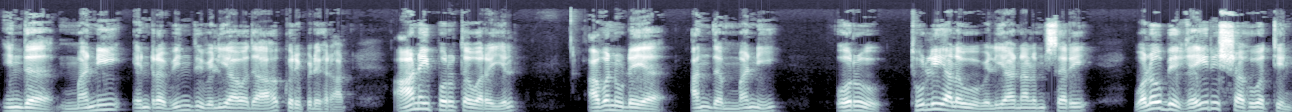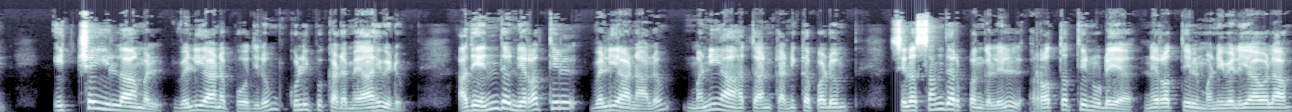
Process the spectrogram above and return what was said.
இந்த மணி என்ற விந்து வெளியாவதாக குறிப்பிடுகிறான். ஆணை பொறுத்தவரையில் அவனுடைய அந்த மணி ஒரு துளி அளவு வெளியானாலும் சரி வலோபி கைரி ஷகுவத்தின் இச்சை இல்லாமல் வெளியான போதிலும் குளிப்பு கடமையாகிவிடும். அது எந்த நிறத்தில் வெளியானாலும் மணியாகத்தான் கணிக்கப்படும். சில சந்தர்ப்பங்களில் இரத்தத்தினுடைய நிறத்தில் மணி வெளியாகலாம்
